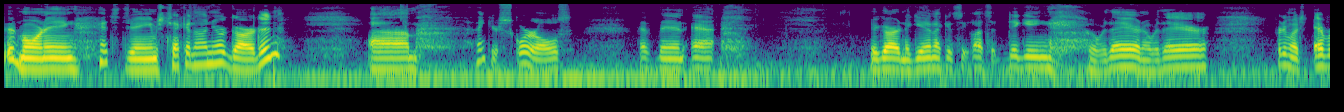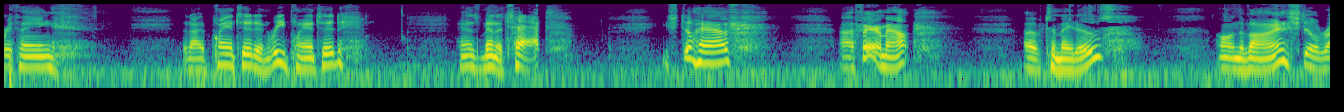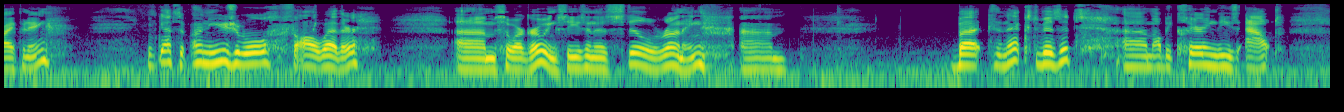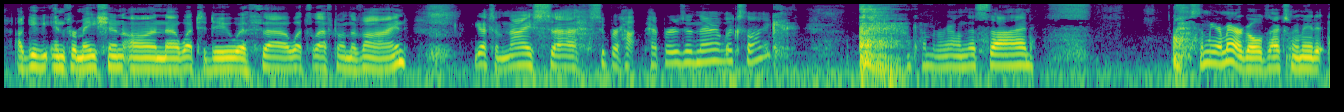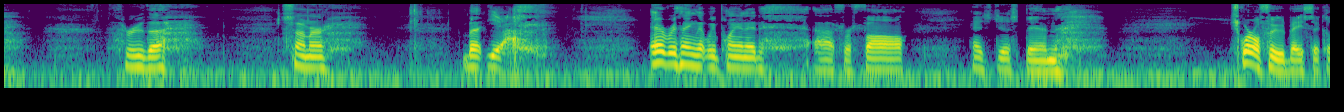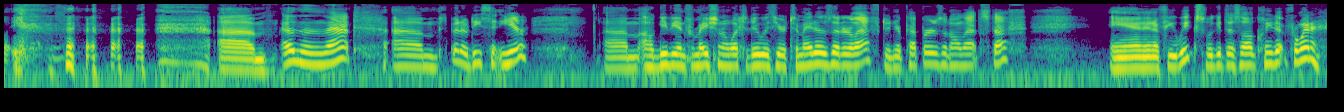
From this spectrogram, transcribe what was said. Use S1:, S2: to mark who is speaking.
S1: Good morning. It's James checking on your garden. Um, I think your squirrels have been at your garden again. I can see lots of digging over there and over there. Pretty much everything that I planted and replanted has been attacked. You still have a fair amount of tomatoes on the vine, still ripening. We've got some unusual fall weather, um, so our growing season is still running. Um, but the next visit, um, I'll be clearing these out. I'll give you information on uh, what to do with uh, what's left on the vine. You got some nice uh, super hot peppers in there, looks like. Coming around this side. Some of your marigolds actually made it through the summer but yeah, everything that we planted uh, for fall has just been squirrel food, basically. um, other than that, um, it's been a decent year. Um, I'll give you information on what to do with your tomatoes that are left and your peppers and all that stuff. And in a few weeks, we'll get this all cleaned up for winter.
